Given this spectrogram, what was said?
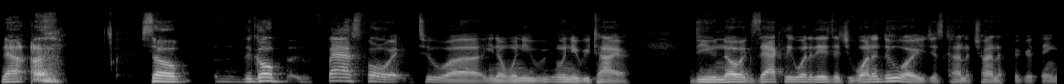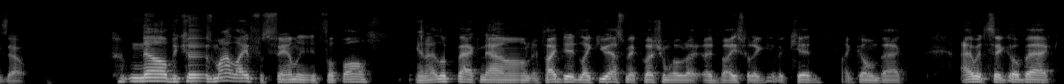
Now, so to go fast forward to uh, you know when you when you retire do you know exactly what it is that you want to do or are you just kind of trying to figure things out no because my life was family and football and i look back now if i did like you asked me a question what would I, advice would i give a kid like going back i would say go back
